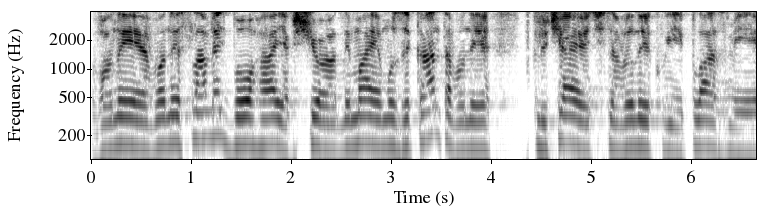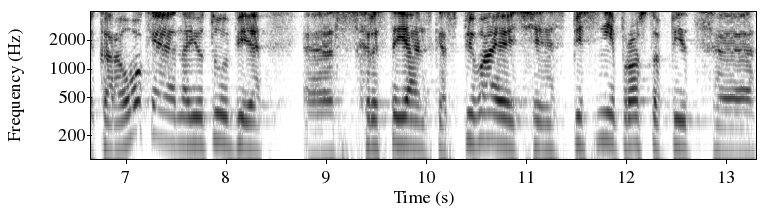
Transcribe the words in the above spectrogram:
Вони, вони славлять Бога. Якщо немає музиканта, вони включають на великій плазмі караоке на Ютубі е, християнське, співають пісні просто під, е,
